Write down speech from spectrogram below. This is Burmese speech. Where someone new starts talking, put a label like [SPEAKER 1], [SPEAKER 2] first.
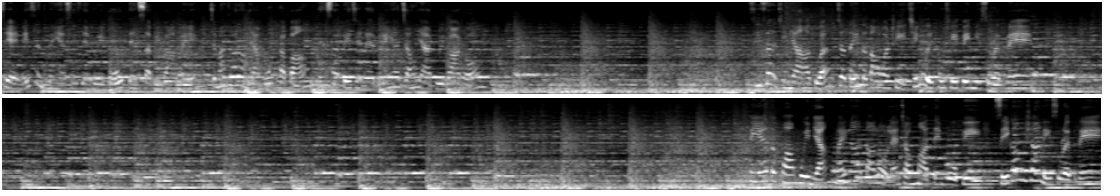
[SPEAKER 1] News ရဲ့နေ့စဉ်သတင်းရစီစဉ်တွေကိုတင်ဆက်ပေးပါမယ်။ကျွန်မကတော့မြန်မိုးထပ်ပါတင်ဆက်ပေးခြင်းတဲ့သတင်းအကြောင်းအရာတွေကတော့စီစာကြီးများအတွက်စက်သိန်းတစ်သောင်းအထိချင်းဝေထုတ်ချေးပေးမည်ဆိုတဲ့သတင်းဖရဲသခွားမွေးများမိုင်းလာသားလော်လမ်းချောင်းမှတင်ပို့ပြီးဈေးကောင်းရှာနေဆိုတဲ့သတင်း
